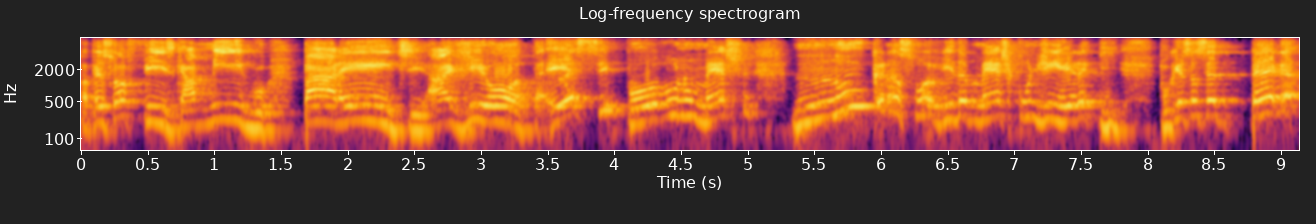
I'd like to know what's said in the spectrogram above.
para pessoa física, amigo, parente, agiota. Esse povo não mexe, nunca na sua vida mexe com dinheiro aqui. Porque se você pega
